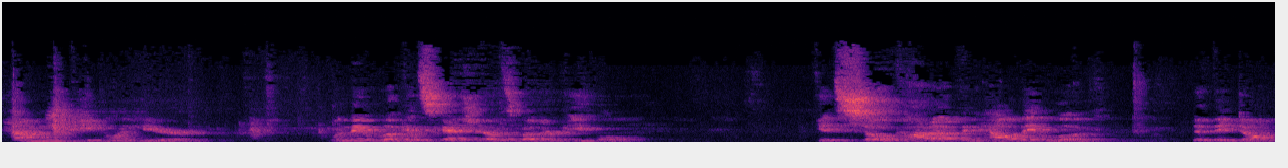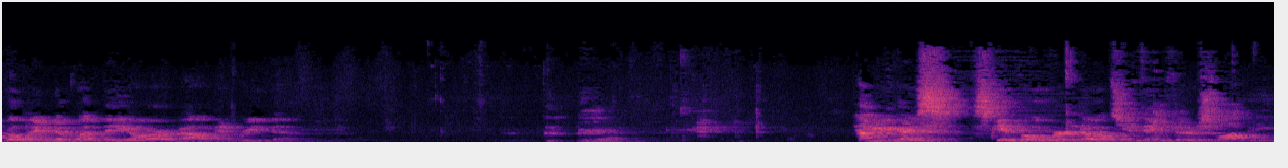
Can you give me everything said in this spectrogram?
How many people in here, when they look at sketch notes of other people, get so caught up in how they look that they don't go into what they are about and read them? Yeah. How many of you guys skip over notes you think that are sloppy?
